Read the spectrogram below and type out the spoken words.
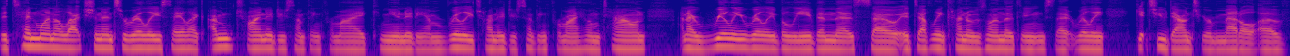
the 10-1 election and to really say like I'm trying to do something for my community. I'm really trying to do something for my hometown and I really really believe in this. So it definitely kind of was one of the things that really gets you down to your metal of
